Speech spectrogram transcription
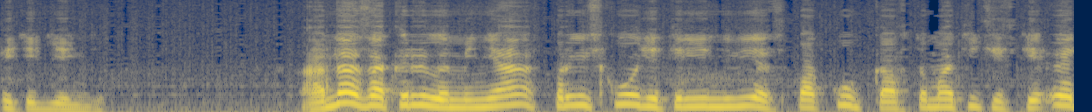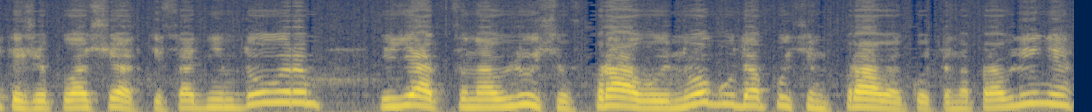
эти деньги. Она закрыла меня, происходит реинвест, покупка автоматически этой же площадки с одним долларом, и я становлюсь в правую ногу, допустим, в правое какое-то направление,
